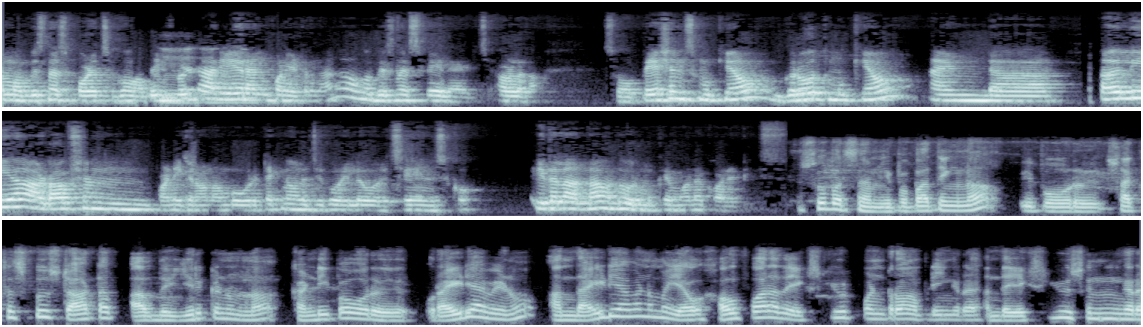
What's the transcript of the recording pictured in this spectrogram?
நம்ம பிசினஸ் பொழைச்சுக்கும் அப்படின்னு சொல்லிட்டு. அதையே ரன் பண்ணிட்டு இருந்தாங்க. அவங்க பிசினஸ் ஃபெயில் ஆயிடுச்சு. அவ்வளவுதான். ஸோ பேஷன்ஸ் முக்கியம் growth முக்கியம் அண்ட் ஏர்லியா அடாப்ஷன் பண்ணிக்கிறோம். நம்ம ஒரு டெக்னாலஜிக்கோ இல்ல ஒரு சேஞ்சுக்கோ இதெல்லாம் தான் வந்து ஒரு முக்கியமான குவாலிட்டிஸ் சூப்பர் சாம் இப்ப பாத்தீங்கன்னா இப்போ ஒரு சக்சஸ்ஃபுல் ஸ்டார்ட் அப் அது இருக்கணும்னா கண்டிப்பா ஒரு ஒரு ஐடியா வேணும். அந்த ஐடியாவை நம்ம ஹவு ஃபார் அதை எக்ஸிக்யூட் பண்றோம் அப்படிங்கிற அந்த எக்ஸிகியூஷன்ங்கிற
